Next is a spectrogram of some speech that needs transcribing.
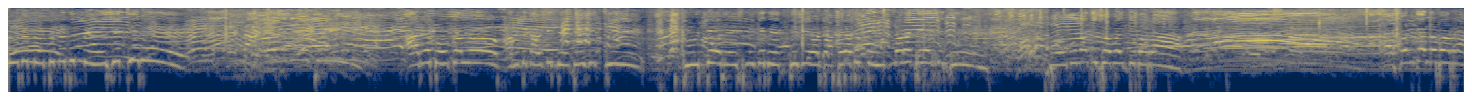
তো নতুন নতুন মেয়ে এসেছে রে আরে বকালো আমি তো কালকে দেখে এসেছি। তুই তো রেশমিকে দেখতে গিয়ে ওর বাপের হাতে পুষ মারা খেয়ে এসেছিস বলব নাকি সবাইকে বাড়া। এখন কেন বাড়া?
